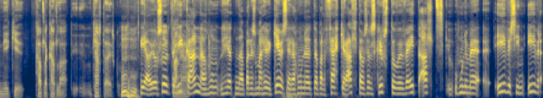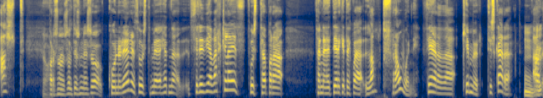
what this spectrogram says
mikið kalla kalla kæftæði sko. Mhm. Já, já, svo er þetta Þannig líka annað, hún, hérna, bara eins og maður hefur gefið sér að hún auðvitað bara þekkir allt á þessari skrifstofu, veit allt, hún er með yfir sín, yfir allt, Já. bara svona svolítið svona eins og konur eru, þú veist, með hérna þriðja verklæðið, þú veist, það bara, þannig að þetta er ekkert eitthvað langt frá henni þegar að það kemur til skara að,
